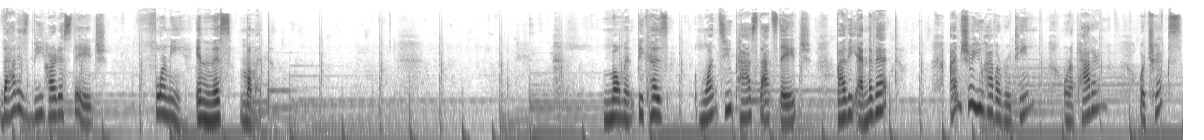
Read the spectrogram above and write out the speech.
That is the hardest stage for me in this moment. Moment because once you pass that stage, by the end of it, I'm sure you have a routine or a pattern or tricks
